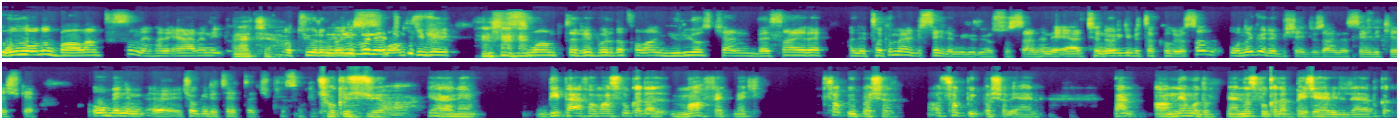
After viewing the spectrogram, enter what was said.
onunla onun bağlantısı ne? Hani eğer hani Evet ya. atıyorum böyle River swamp etkisi. gibi swamp'ta, river'da falan yürüyorken vesaire hani takım elbiseyle mi yürüyorsun sen? Hani eğer tenör gibi takılıyorsan ona göre bir şey düzenleseydi keşke. O benim e, çok irite etti açıkçası. Çok üzücü ya. Yani bir performans bu kadar mahvetmek çok büyük başarı. Çok büyük başarı yani. Ben anlayamadım. Yani nasıl bu kadar becerebildiler. Bu kadar,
